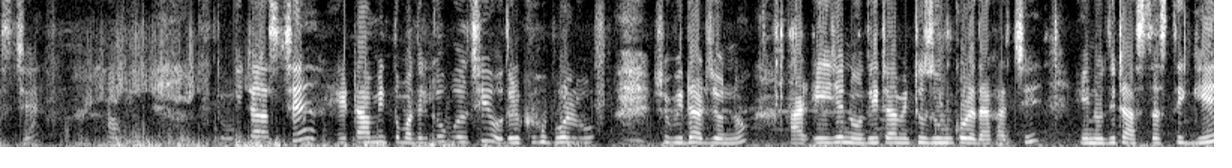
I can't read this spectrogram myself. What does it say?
আসছে। তো আসছে, এটা আমি তোমাদেরকেও বলছি, ওদেরকেও বলব সুবিধার জন্য। আর এই যে নদীটা আমি একটু জুম করে দেখাচ্ছি, এই নদীটা আস্তে আস্তে গিয়ে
